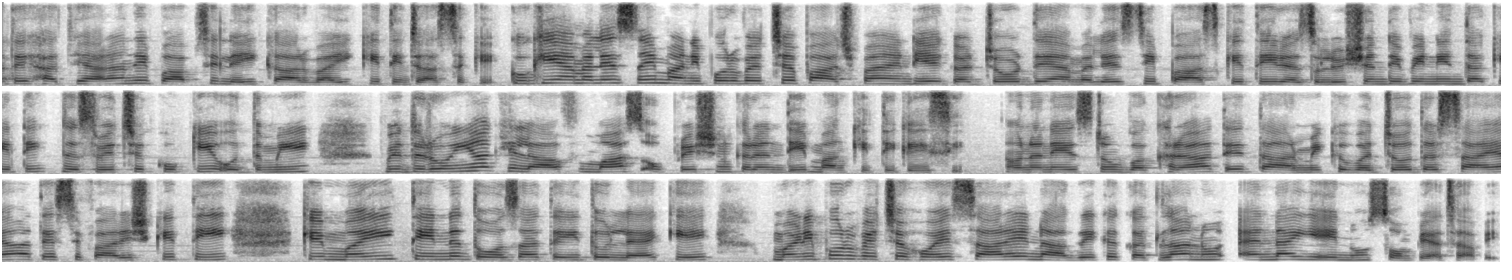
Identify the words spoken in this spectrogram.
ਅਤੇ ਹਥਿਆਰਾਂ ਦੀ ਵਾਪਸੀ ਲਈ ਕਾਰਵਾਈ ਕੀਤੀ ਜਾ ਸਕੇ। ਕਿਉਂਕਿ ਐਮਐਲਏਸ ਨੇ ਮਨੀਪੁਰ ਵਿੱਚ ਭਾਜਪਾ ਐਨਡੀਏ ਗੱਠਜੋੜ ਦੇ ਐਮਐਲਏਸ ਦੀ ਪਾਸ ਕੀਤੀ ਰੈਜ਼ੋਲੂਸ਼ਨ ਦੀ ਵੀ ਨਿੰਦਾ ਕੀਤੀ, ਜਿਸ ਵਿੱਚ ਕੁਕੀ ਉਦਮੀ ਵਿਦਰੋਹੀਆਂ ਖਿਲਾਫ ਮਾਸ ਆਪਰੇਸ਼ਨ ਕਰਨ ਦੀ ਮੰਗ ਕੀਤੀ ਗਈ ਸੀ। ਉਹਨਾਂ ਨੇ ਇਸ ਨੂੰ ਵੱਖਰਾ ਤੇ ਧਾਰਮਿਕ ਵਜੋਂ ਦਰਸਾਇਆ ਅਤੇ ਸਿਫਾਰਿਸ਼ ਕੀਤੀ ਕਿ ਮਈ 3 2023 ਤੋਂ ਲੈ ਕੇ ਮਨੀਪੁਰ ਵਿੱਚ ਹੋਏ ਸਾਰੇ ਨਾਗਰਿਕ ਕਤਲਾਂ ਨੂੰ ਐਨਆਈਏ ਨੂੰ ਸੌਂਪਿਆ ਜਾਵੇ।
